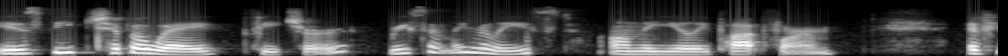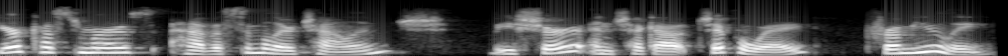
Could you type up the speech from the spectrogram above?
is the chip away feature, recently released on the Yuli platform. If your customers have a similar challenge, be sure and check out Chip Away from Yuli.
